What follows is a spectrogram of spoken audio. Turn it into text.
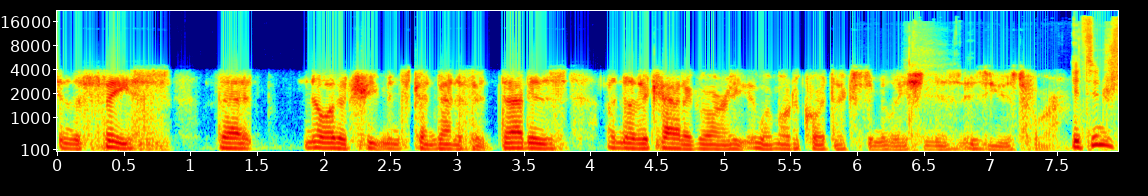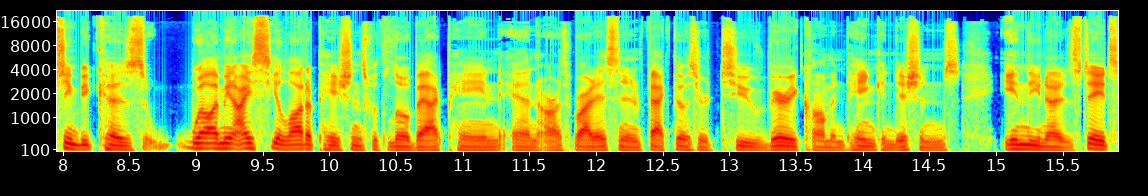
in the face that no other treatments can benefit. That is another category where motor cortex stimulation is, is used for. It's interesting because, well, I mean, I see a lot of patients with low back pain and arthritis, and in fact, those are two very common pain conditions in the United States.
